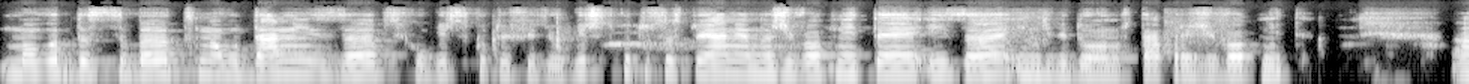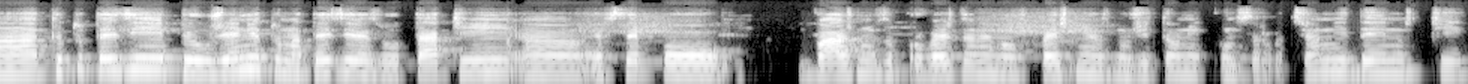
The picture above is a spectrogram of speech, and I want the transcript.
могат да се бъдат много данни за психологическото и физиологическото състояние на животните и за индивидуалността при животните. А, като тези, приложението на тези резултати а, е все по-важно за провеждане на успешни размножителни консервационни дейности,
